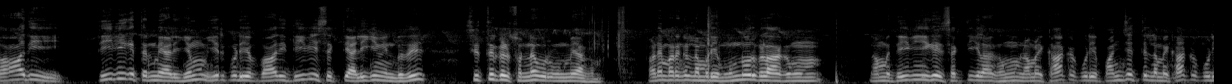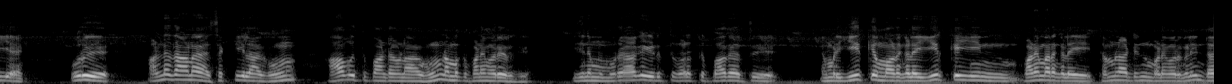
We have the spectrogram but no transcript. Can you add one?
பாதி தெய்வீகத்தன்மை அழியும் இயற்கையுடைய பாதி தெய்வீக சக்தி அழியும் என்பது சித்தர்கள் சொன்ன ஒரு உண்மையாகும். பனைமரங்கள் நம்முடைய முன்னோர்களாகவும் நம்ம தெய்வீக சக்திகளாகவும் நம்மை காக்கக்கூடிய பஞ்சத்தில் நம்மை காக்கக்கூடிய ஒரு அன்னதான சக்திகளாகவும் ஆபத்து பாண்டவனாகவும் நமக்கு பனைமரம் இருக்குது இது நம்ம முறையாக எடுத்து வளர்த்து பாதுகாத்து நம்முடைய இயற்கை மரங்களை இயற்கையின் பனைமரங்களை தமிழ்நாட்டின் பனைமரங்களின் த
